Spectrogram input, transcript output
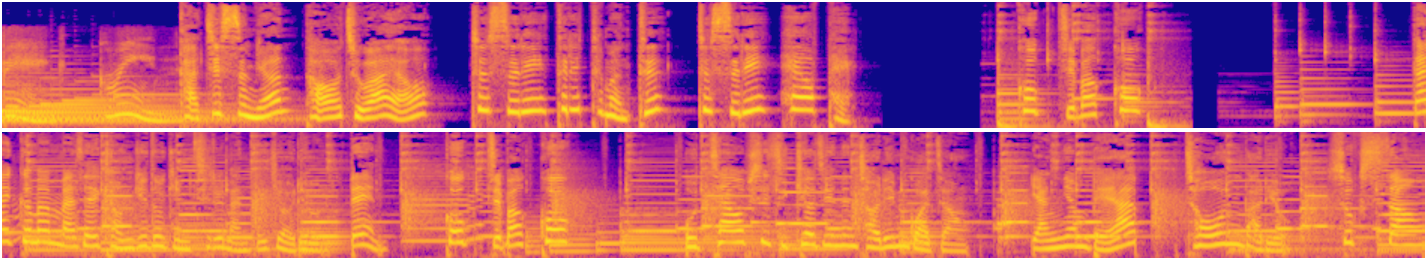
Big Green 같이 쓰면 더 좋아요. two three 트리트먼트, two three 헤어팩. 콕 집어 콕. 깔끔한 맛의 경기도 김치를 만들기 어려울 땐 콕 집어 콕. 오차 없이 지켜지는 절임 과정. 양념 배합, 저온 발효, 숙성.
